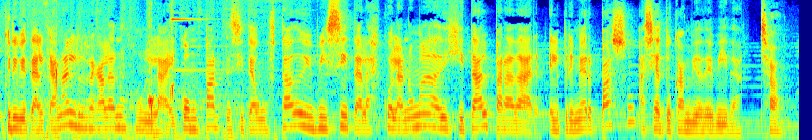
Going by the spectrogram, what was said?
suscríbete al canal y regálanos un like. Comparte si te ha gustado y visita la Escuela Nómada Digital para dar el primer paso hacia tu cambio de vida. Chao.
